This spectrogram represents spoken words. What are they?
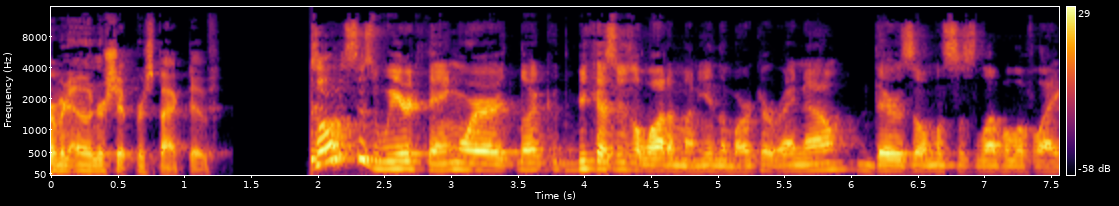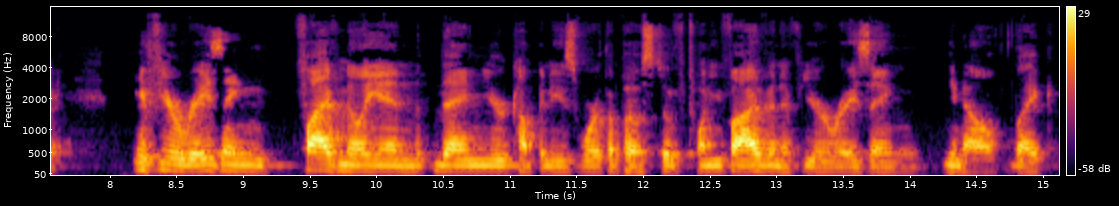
From an ownership perspective? There's almost this weird thing where, look, because there's a lot of money in the market right now, there's almost this level of like, if you're raising five million, then your company's worth a post of 25, and if you're raising, you know, like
